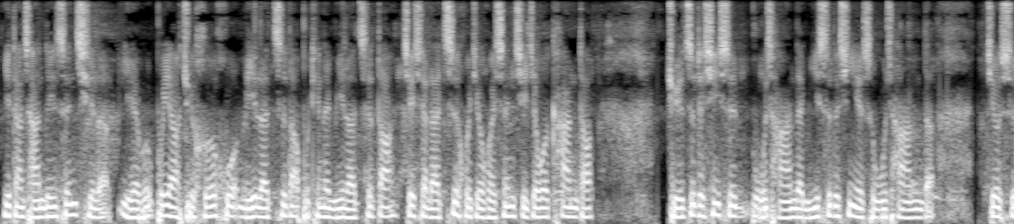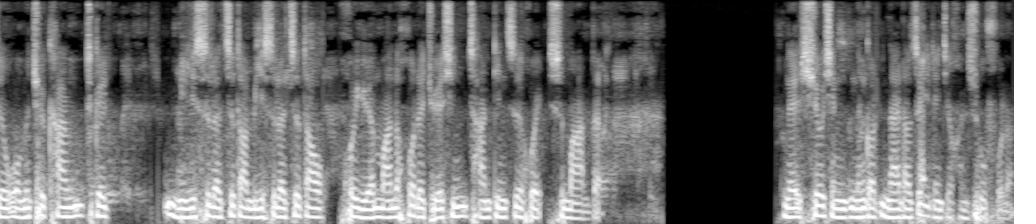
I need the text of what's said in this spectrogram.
一旦禅定升起了，也不不要去呵护，迷了知道，不停的迷了知道，接下来智慧就会升起，就会看到觉知的心是无常的，迷失的心也是无常的，就是我们去看这个。迷失了，知道迷失了，知道会圆满的获得决心、禅定、智慧是满的。那修行能够来到这一点就很舒服了。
